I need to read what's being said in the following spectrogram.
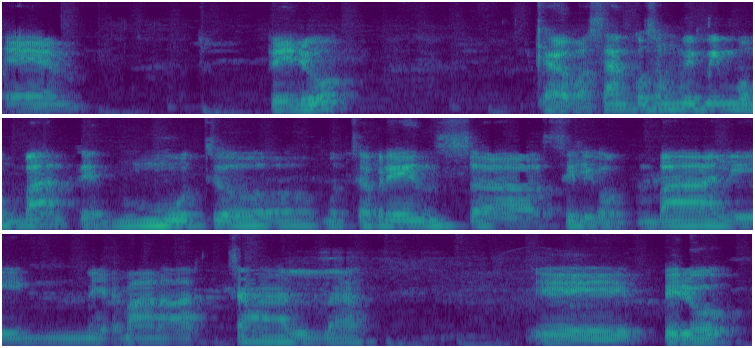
Eh, pero, claro, pasaban cosas muy rimbombantes, mucho, mucha prensa, Silicon Valley, me llamaban a dar charlas, eh, pero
